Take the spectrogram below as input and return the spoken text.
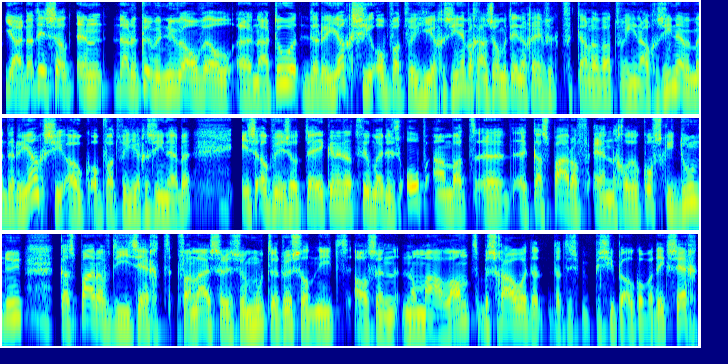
ja, dat is ook. En nou, daar kunnen we nu al wel uh, naartoe. De reactie op wat we hier gezien hebben. We gaan zo meteen nog even vertellen wat we hier nou gezien hebben. Maar de reactie ook op wat we hier gezien hebben. Is ook weer zo tekenen. Dat viel mij dus op aan wat uh, Kasparov en Godorkovsky doen nu. Kasparov die zegt: van luister eens, we moeten Rusland niet als een normaal land beschouwen. Dat, dat is in principe ook al wat ik zeg.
